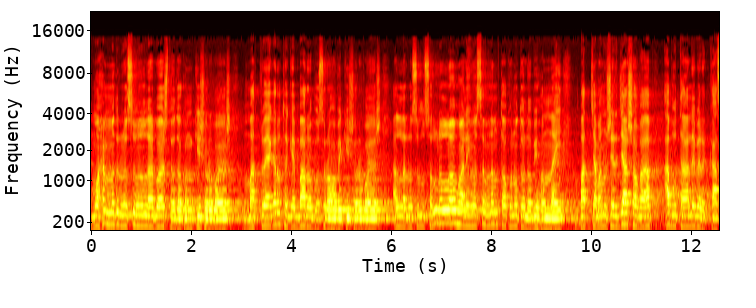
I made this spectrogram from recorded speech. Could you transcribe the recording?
মোহাম্মদুর রসুল্লাহর বয়স তো তখন কিশোর বয়স। মাত্র এগারো থেকে বারো বছর হবে কিশোর বয়স। আল্লাহ রসুল সাল্লাহ আলী ওসাল্লাম তখনও তো নবী হন নাই। বাচ্চা মানুষের যা স্বভাব, আবু তালেবের কাছ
